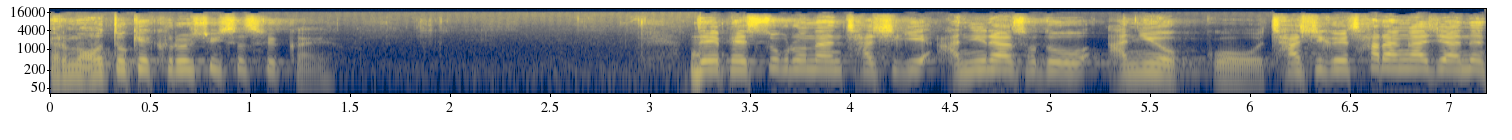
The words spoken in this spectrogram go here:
여러분 어떻게 그럴 수 있었을까요? 내 뱃속으로 난 자식이 아니라서도 아니었고 자식을 사랑하지 않는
